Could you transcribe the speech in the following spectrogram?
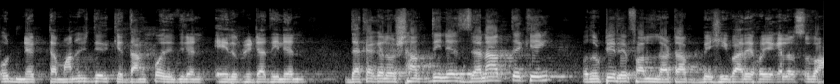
অন্য একটা মানুষদেরকে দান করে দিলেন। এই রুটিটা দিলেন। দেখা গেল সাত দিনের জানার থেকে রুটির পাল্লাটা বেশি বারে হয়ে গেল। সুবাহ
